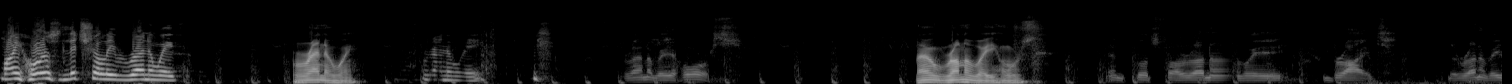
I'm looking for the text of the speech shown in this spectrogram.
My horse literally ran away. Ran away. Ran away. Runaway horse. No, runaway horse. En plots for runaway bride. The runaway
